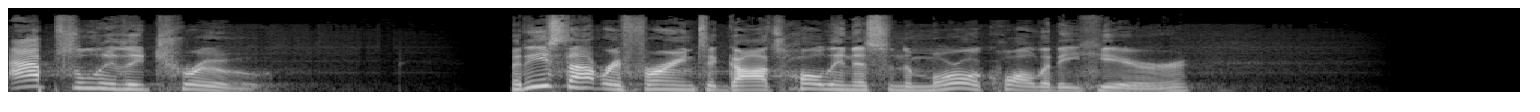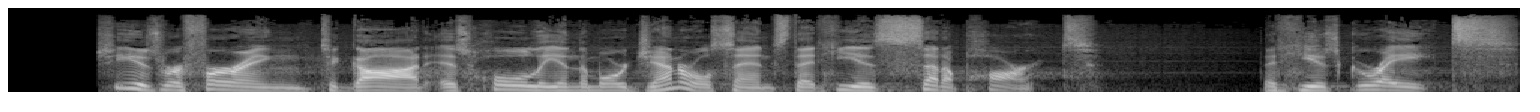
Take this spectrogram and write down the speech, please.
absolutely true. But he's not referring to God's holiness and the moral quality here. She is referring to God as holy in the more general sense that he is set apart, that he is great,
